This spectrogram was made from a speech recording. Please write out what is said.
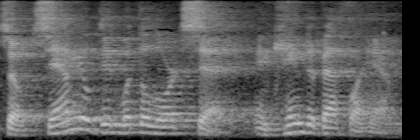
So Samuel did what the Lord said and came to Bethlehem.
